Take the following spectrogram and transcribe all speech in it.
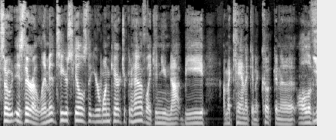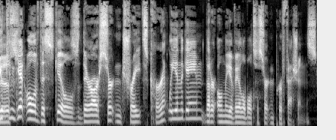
So, is there a limit to your skills that your one character can have? Like, can you not be a mechanic and a cook and a all of this. you this? can get all of the skills. There are certain traits currently in the game that are only available to certain professions.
